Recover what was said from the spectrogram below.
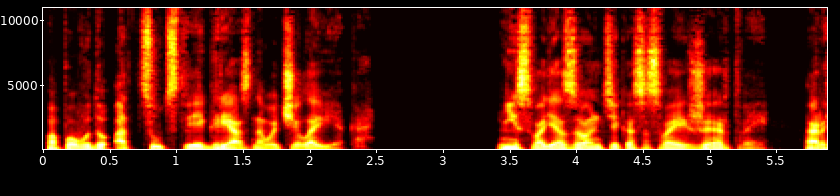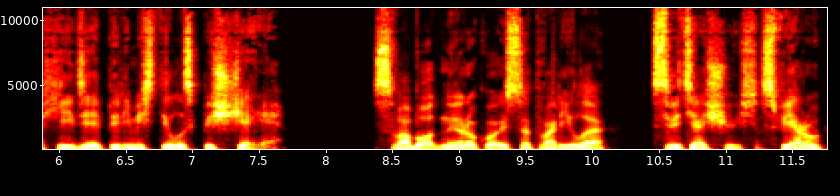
по поводу отсутствия грязного человека. Не сводя зонтика со своей жертвы, Орхидия переместилась к пещере. Свободной рукой сотворила светящуюся сферу,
